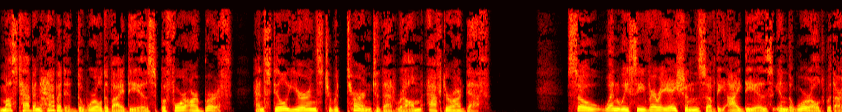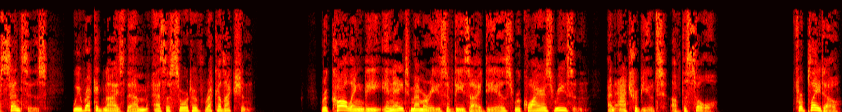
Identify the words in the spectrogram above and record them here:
must have inhabited the world of ideas before our birth and still yearns to return to that realm after our death. So when we see variations of the ideas in the world with our senses, we recognize them as a sort of recollection. Recalling the innate memories of these ideas requires reason, an attribute of the soul. For Plato,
